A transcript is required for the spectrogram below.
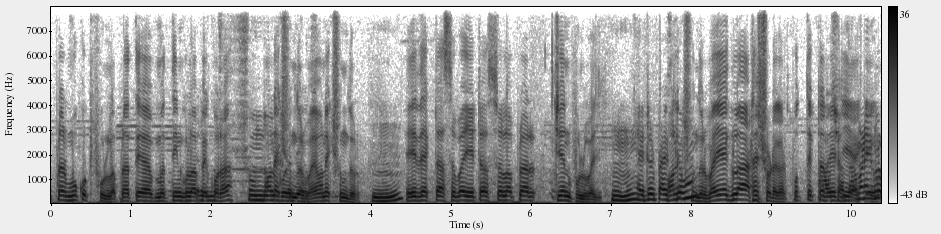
আপনার মুকুট ফুল আপনার তিন গোলাপে করা। অনেক সুন্দর ভাই অনেক সুন্দর। এই যে একটা আছে ভাই এটা আসলে আপনার চেন ফুল ভাই। এটার প্রাইস অনেক সুন্দর ভাই এগুলো আঠাশশো টাকার প্রত্যেকটা আচ্ছা, রেটই মানে এগুলো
